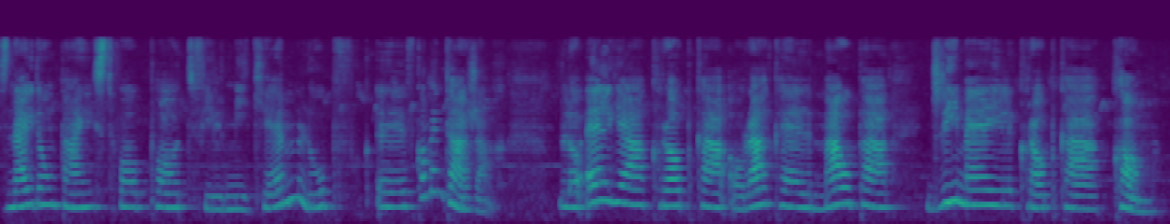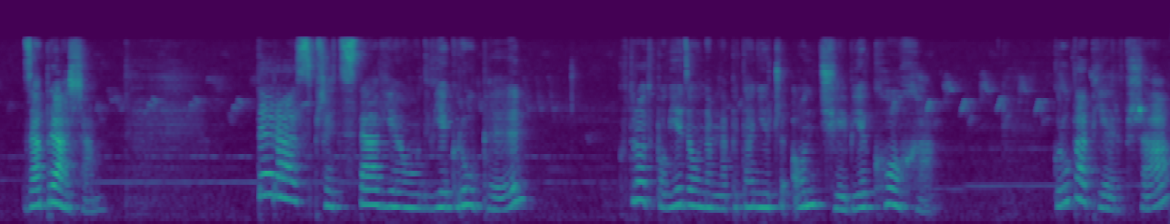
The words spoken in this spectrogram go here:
znajdą Państwo pod filmikiem lub w, yy, w komentarzach loelia.orakel.gmail.com Zapraszam. Teraz przedstawię dwie grupy, które odpowiedzą nam na pytanie, czy on Ciebie kocha. Grupa pierwsza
